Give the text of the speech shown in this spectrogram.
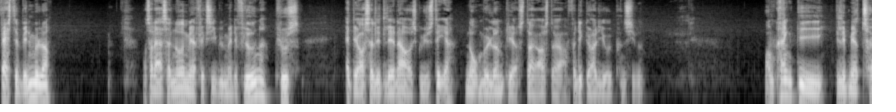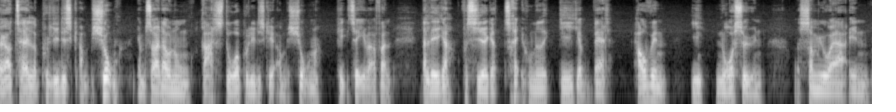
faste vindmøller, og så er der altså noget mere fleksibel med det flydende, plus at det også er lidt lettere at skulle justere, når møllerne bliver større og større, for det gør de jo i princippet. Omkring de, de lidt mere tørre tal og politisk ambition, jamen så er der jo nogle ret store politiske ambitioner, pt i hvert fald, der ligger for cirka 300 gigawatt havvind i Nordsøen, som jo er en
